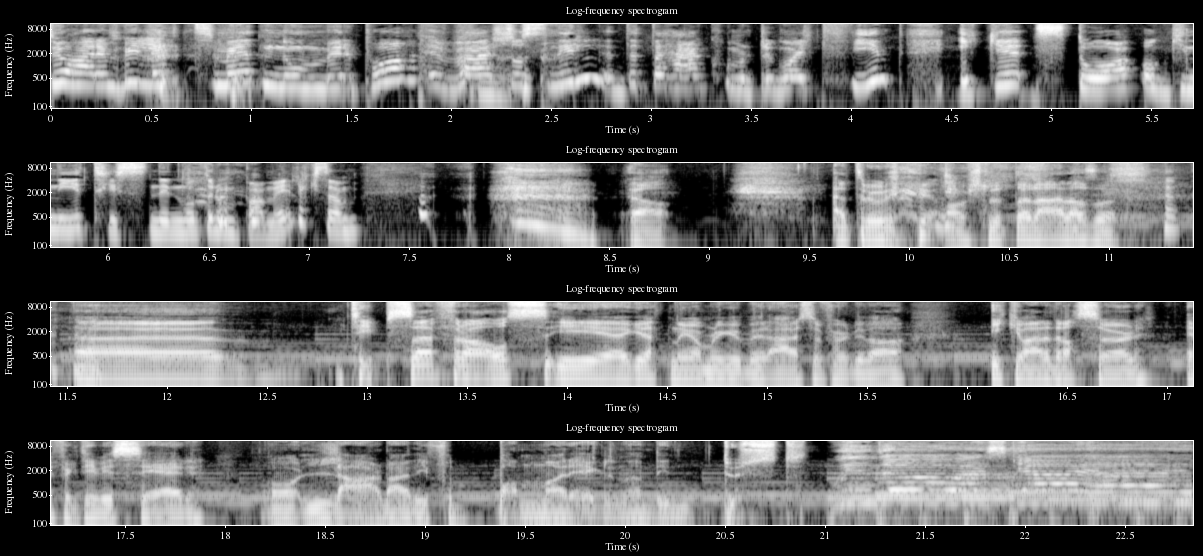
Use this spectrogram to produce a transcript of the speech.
Du har en billett med et nummer på, vær så snill. Dette her kommer til å gå helt fint. Ikke stå og gni tissen din mot rumpa mi, liksom. Ja. Jeg tror vi avslutter der, altså. Uh, tipset fra oss i Gretne gamle gubber er selvfølgelig da ikke vær et rasshøl, effektiviser og lær deg de forbanna reglene, din dust. Window I sky I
